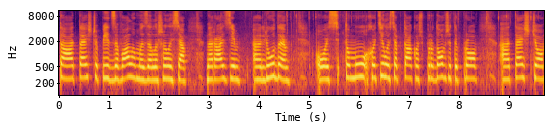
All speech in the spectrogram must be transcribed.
та те, що під завалами залишилися наразі е, люди. Ось тому хотілося б також продовжити про те, що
